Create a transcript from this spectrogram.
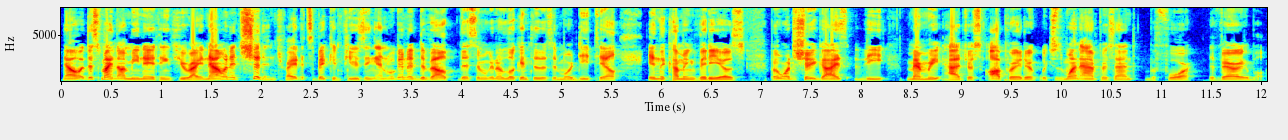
Now, this might not mean anything to you right now, and it shouldn't, right? It's a bit confusing, and we're going to develop this and we're going to look into this in more detail in the coming videos. But I want to show you guys the memory address operator, which is 1 ampersand before the variable.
